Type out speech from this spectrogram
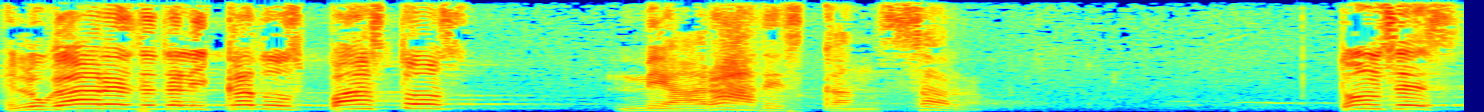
En lugares de delicados pastos me hará descansar. Entonces,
